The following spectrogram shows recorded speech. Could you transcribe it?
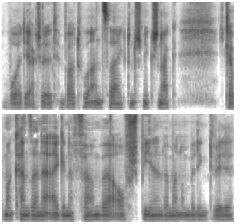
wo er die aktuelle Temperatur anzeigt und Schnickschnack. Ich glaube, man kann seine eigene Firmware aufspielen, wenn man unbedingt will,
